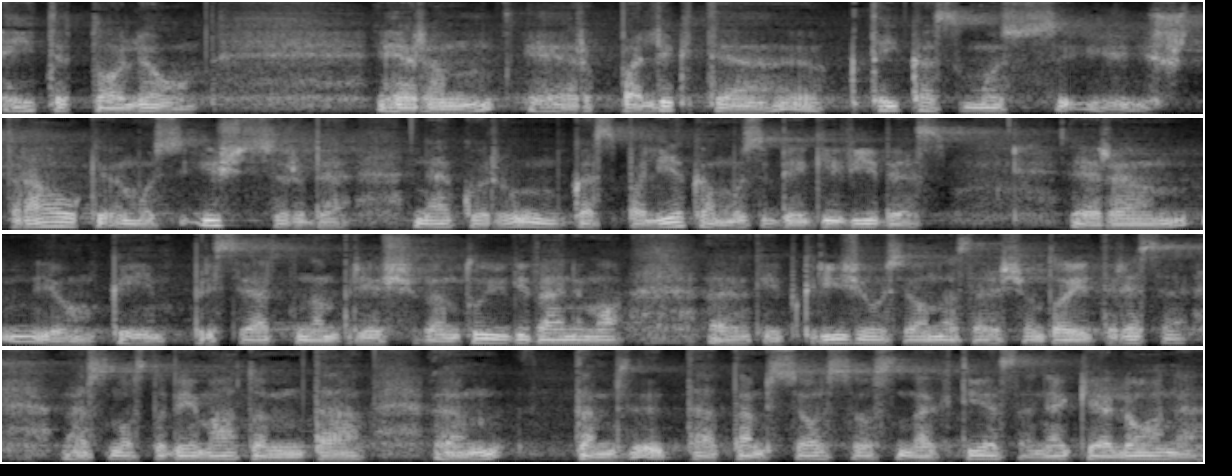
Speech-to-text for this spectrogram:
eiti toliau. Ir, ir palikti tai, kas mus ištraukia, mus išsirbė, ne kur, kas palieka mus be gyvybės. Ir jau kai prisartinam prie šventųjų gyvenimo, e, kaip kryžiaus Jonas ar šventoji Teresė, mes nuostabiai matom tą tam, tą tamsiosios nakties, ne kelionę.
